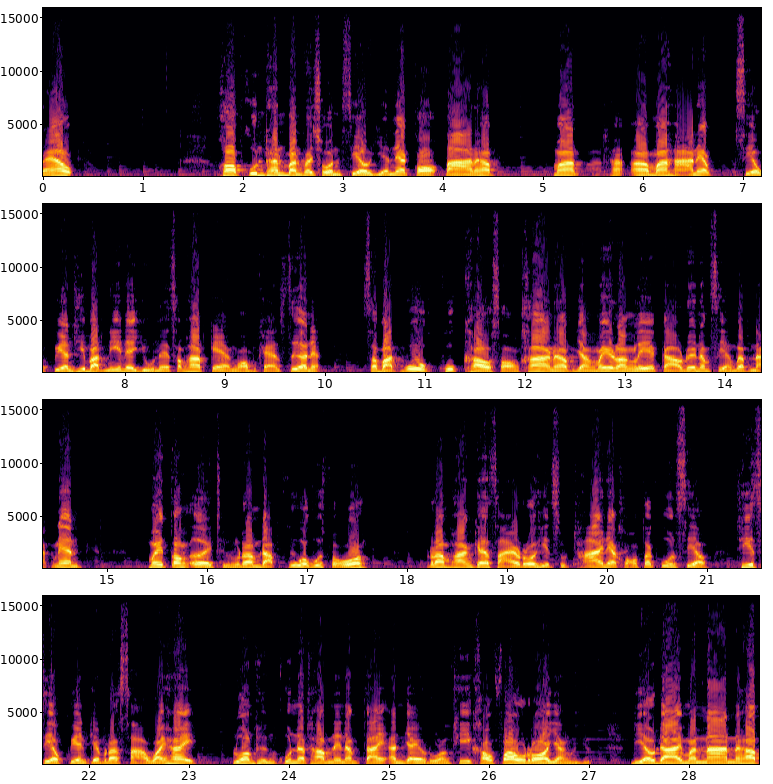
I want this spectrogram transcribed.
แล้ว ขอบคุณท่านบรรพชนเสี่ยวเหยียนเนี่ยกอกตานะครับ มาเอ่อมาหาเนี่ยเสี่ยวเกวียนที่บัดนี้เนี่ยอยู่ในสภาพแก่งอมแขนเสื้อเนี่ย สะบัดวูบคุกเข่าสองข้างนะครับ อย่างไม่รังเลกล่าวด้วยน้ำเสียงแบบหนักแน่น ไม่ต้องเอ่ยถึงลำดับผู้อาวุโสรำพังแค่สายโลหิตสุดท้ายเนี่ยของตระกูลเสี่ยว ที่เสี่ยวเกวียนเก็บรักษาไว้ให้ รวมถึงคุณธรรมในน้ำใจอันใหญ่หลวงที่เขาเฝ้ารออย่างเดียวดายมานานนะครับ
